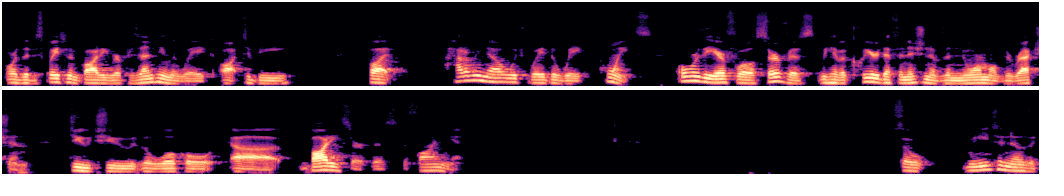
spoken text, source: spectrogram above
or the displacement body representing the wake ought to be, but how do we know which way the wake points? Over the airfoil surface, we have a clear definition of the normal direction due to the local uh, body surface defining it. So we need to know the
